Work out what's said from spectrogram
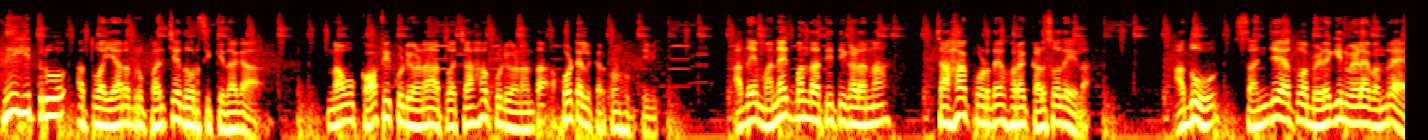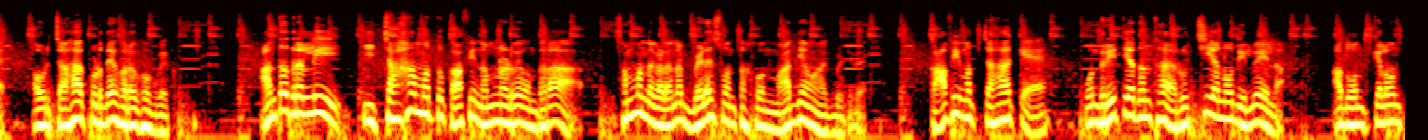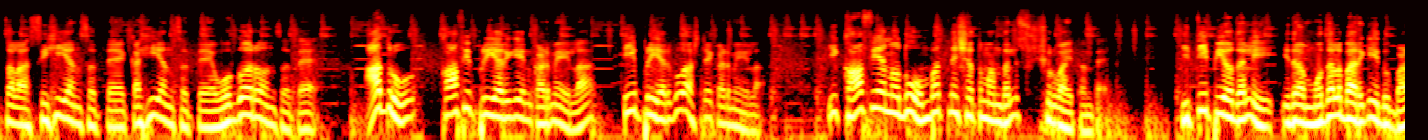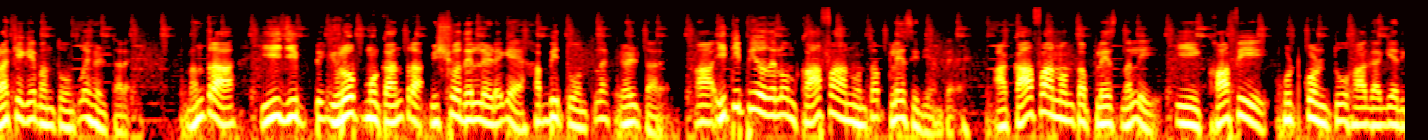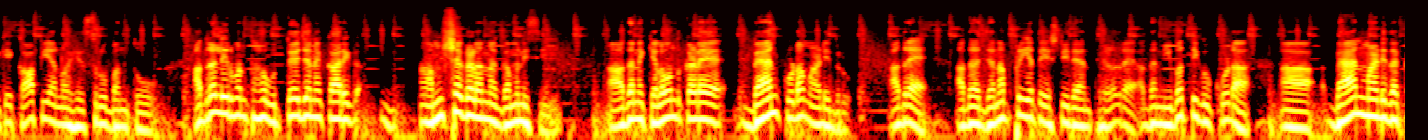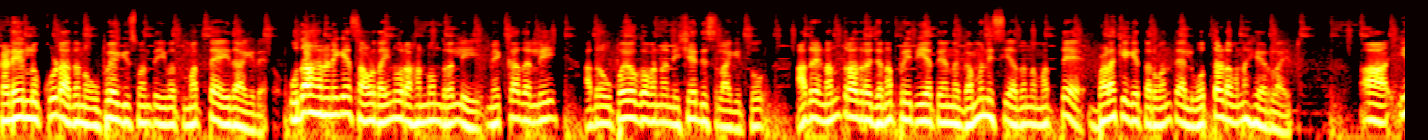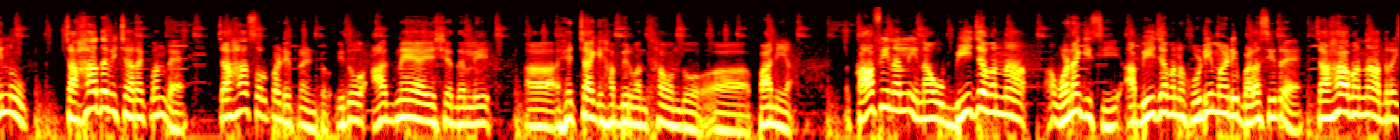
ಸ್ನೇಹಿತರು ಅಥವಾ ಯಾರಾದರೂ ಪರಿಚಯದವ್ರು ಸಿಕ್ಕಿದಾಗ ನಾವು ಕಾಫಿ ಕುಡಿಯೋಣ ಅಥವಾ ಚಹಾ ಕುಡಿಯೋಣ ಅಂತ ಹೋಟೆಲ್ ಕರ್ಕೊಂಡು ಹೋಗ್ತೀವಿ. ಅದೇ ಮನೆಗೆ ಬಂದ ಅತಿಥಿಗಳನ್ನು ಚಹಾ ಕೊಡದೆ ಹೊರಗೆ ಕಳಿಸೋದೇ ಇಲ್ಲ. ಅದು ಸಂಜೆ ಅಥವಾ ಬೆಳಗಿನ ವೇಳೆ ಬಂದರೆ ಅವ್ರು ಚಹಾ ಕುಡದೆ ಹೊರಗೆ ಹೋಗಬೇಕು. ಅಂಥದ್ರಲ್ಲಿ ಈ ಚಹಾ ಮತ್ತು ಕಾಫಿ ನಮ್ಮ ನಡುವೆ ಒಂಥರ ಸಂಬಂಧಗಳನ್ನು ಬೆಳೆಸುವಂತಹ ಒಂದು ಮಾಧ್ಯಮ ಆಗಿಬಿಟ್ಟಿದೆ. ಕಾಫಿ ಮತ್ತು ಚಹಾಕ್ಕೆ ಒಂದು ರೀತಿಯಾದಂಥ ರುಚಿ ಅನ್ನೋದು ಇಲ್ಲವೇ ಇಲ್ಲ. ಅದು ಒಂದು ಕೆಲವೊಂದು ಸಲ ಸಿಹಿ ಅನಿಸುತ್ತೆ, ಕಹಿ ಅನಿಸುತ್ತೆ, ಒಗ್ಗೊರು ಅನಿಸುತ್ತೆ. ಆದರೂ ಕಾಫಿ ಪ್ರಿಯರಿಗೆ ಏನು ಕಡಿಮೆ ಇಲ್ಲ, ಟೀ ಪ್ರಿಯರಿಗೂ ಅಷ್ಟೇ ಕಡಿಮೆ ಇಲ್ಲ. ಈ ಕಾಫಿ ಅನ್ನೋದು ಒಂಬತ್ತನೇ ಶತಮಾನದಲ್ಲಿ ಶುರುವಾಯಿತಂತೆ. ಇಥಿಪಿಯೋದಲ್ಲಿ ಇದರ ಮೊದಲ ಬಾರಿಗೆ ಇದು ಬಳಕೆಗೆ ಬಂತು ಅಂತಲೂ ಹೇಳ್ತಾರೆ. ನಂತರ ಈಜಿಪ್ಟ್, ಯುರೋಪ್ ಮುಖಾಂತರ ವಿಶ್ವದೆಲ್ಲೆಡೆಗೆ ಹಬ್ಬಿತ್ತು ಅಂತಲೇ ಹೇಳ್ತಾರೆ. ಆ, ಇಥಿಪಿಯೋದಲ್ಲಿ ಒಂದು ಕಾಫಾ ಅನ್ನುವಂಥ ಪ್ಲೇಸ್ ಇದೆಯಂತೆ. ಆ ಕಾಫ ಅನ್ನೋಂಥ ಪ್ಲೇಸ್ನಲ್ಲಿ ಈ ಕಾಫಿ ಹುಟ್ಕೊಂತು ಹಾಗಾಗಿ ಅದಕ್ಕೆ ಕಾಫಿ ಅನ್ನೋ ಹೆಸರು ಬಂತು. ಅದರಲ್ಲಿರುವಂತಹ ಉತ್ತೇಜನಕಾರಿ ಅಂಶಗಳನ್ನು ಗಮನಿಸಿ. ಅದನ್ನು ಕೆಲವೊಂದು ಕಡೆ ಬ್ಯಾನ್ ಕೂಡ ಮಾಡಿದರು. ಆದರೆ ಅದರ ಜನಪ್ರಿಯತೆ ಎಷ್ಟಿದೆ ಅಂತ ಹೇಳಿದ್ರೆ ಅದನ್ನು ಇವತ್ತಿಗೂ ಕೂಡ ಬ್ಯಾನ್ ಮಾಡಿದ ಕಡೆಯಲ್ಲೂ ಕೂಡ ಅದನ್ನು ಉಪಯೋಗಿಸುವಂತೆ ಇವತ್ತು ಮತ್ತೆ ಇದಾಗಿದೆ. ಉದಾಹರಣೆಗೆ ಸಾವಿರದ ಐನೂರ ಹನ್ನೊಂದರಲ್ಲಿ ಮೆಕ್ಕದಲ್ಲಿ ಅದರ ಉಪಯೋಗವನ್ನು ನಿಷೇಧಿಸಲಾಗಿತ್ತು. ಆದರೆ ನಂತರ ಅದರ ಜನಪ್ರಿಯತೆಯನ್ನು ಗಮನಿಸಿ ಅದನ್ನು ಮತ್ತೆ ಬಳಕೆಗೆ ತರುವಂತೆ ಅಲ್ಲಿ ಒತ್ತಡವನ್ನು ಹೇರಲಾಯಿತು. ಇನ್ನು ಚಹಾದ ವಿಚಾರಕ್ಕೆ ಬಂದರೆ, ಚಹಾ ಸ್ವಲ್ಪ ಡಿಫ್ರೆಂಟು. ಇದು ಆಗ್ನೇಯ ಏಷ್ಯಾದಲ್ಲಿ ಹೆಚ್ಚಾಗಿ ಹಬ್ಬಿರುವಂಥ ಒಂದು ಪಾನೀಯ. ಕಾಫಿನಲ್ಲಿ ನಾವು ಬೀಜವನ್ನು ಒಣಗಿಸಿ, ಆ ಬೀಜವನ್ನು ಹುಡಿ ಮಾಡಿ ಬಳಸಿದರೆ ಚಹಾವನ್ನು ಅದರ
